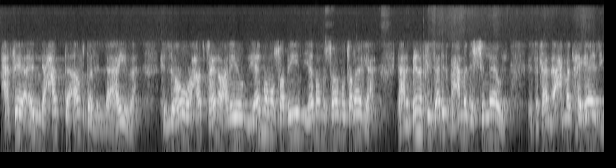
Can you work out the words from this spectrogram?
هتلاقي إن حتى أفضل اللعيبة اللي هو حاطط عينه عليهم يا إما مصابين يا إما مستوى متراجع. يعني بما في ذلك محمد الشناوي إذا كان أحمد حجازي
